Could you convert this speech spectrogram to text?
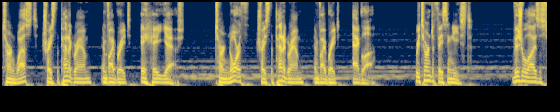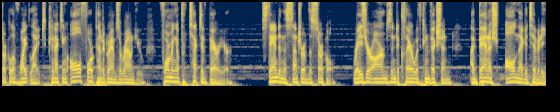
Turn west, trace the pentagram, and vibrate Eheieh. Turn north, trace the pentagram, and vibrate Agla. Return to facing east. Visualize a circle of white light connecting all four pentagrams around you, forming a protective barrier. Stand in the center of the circle. Raise your arms and declare with conviction, I banish all negativity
